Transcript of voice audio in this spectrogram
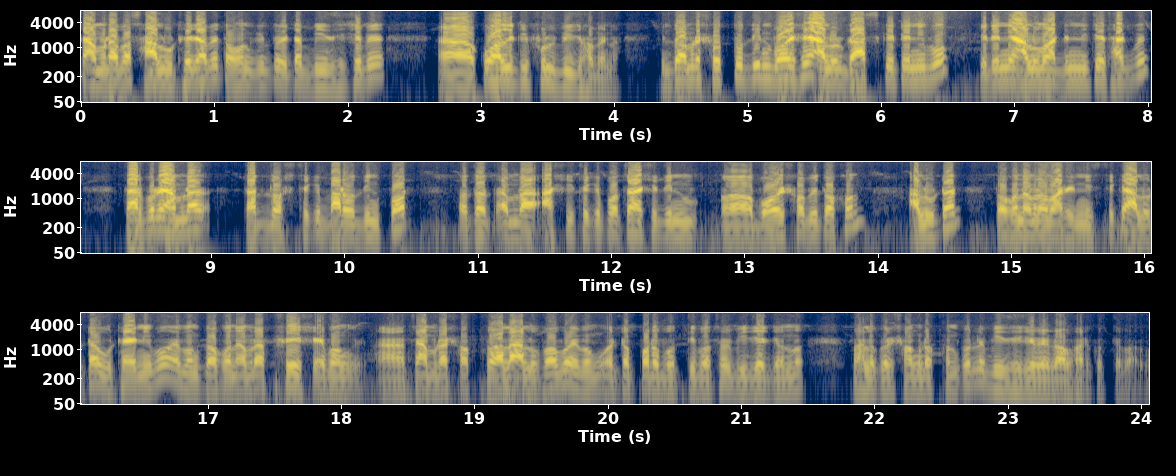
চামড়া বা ছাল উঠে যাবে, তখন কিন্তু এটা বীজ হিসেবে কোয়ালিটিফুল বীজ হবে না। কিন্তু আমরা সত্তর দিন বয়সে আলুর গাছ কেটে নিব, কেটে নিয়ে আলু মাটির নিচে থাকবে। তারপরে আমরা তার দশ থেকে বারো দিন পর অর্থাৎ আমরা আশি থেকে পঁচাশি দিন বয়স হবে তখন আলুটার, তখন আমরা মাটির নিচ থেকে আলুটা উঠায় নিব এবং তখন আমরা ফ্রেশ এবং চামড়া শক্ত আলা আলু পাবো এবং ওটা পরবর্তী বছর বীজের জন্য ভালো করে সংরক্ষণ করলে বীজ হিসেবে ব্যবহার করতে পারব।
